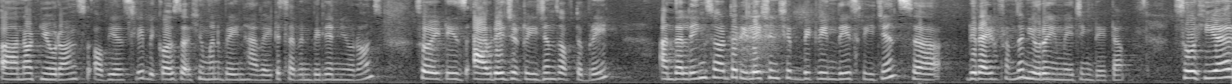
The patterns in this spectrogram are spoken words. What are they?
uh, not neurons obviously because the human brain have 87 billion neurons. So it is averaged regions of the brain and the links are the relationship between these regions uh, derived from the neuroimaging data. So here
